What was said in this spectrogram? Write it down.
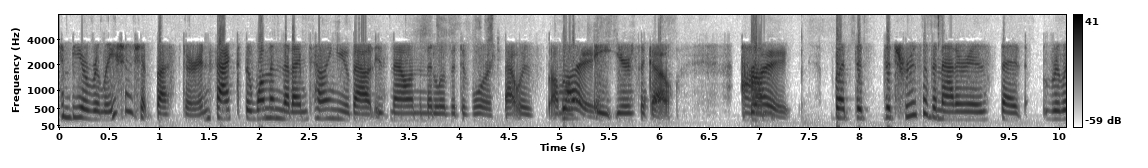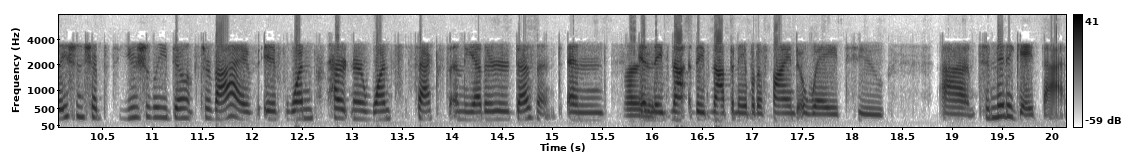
can be a relationship buster. In fact, the woman that I'm telling you about is now in the middle of a divorce. That was almost Right. eight years ago. Um, right. But the the truth of the matter is that relationships usually don't survive if one partner wants sex and the other doesn't, and Right. and they've not they've not been able to find a way to um, to mitigate that.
